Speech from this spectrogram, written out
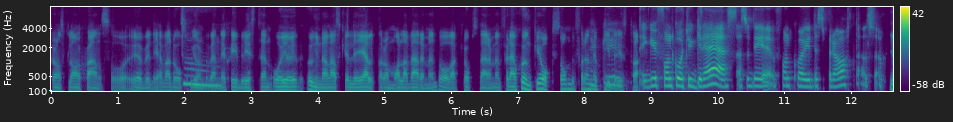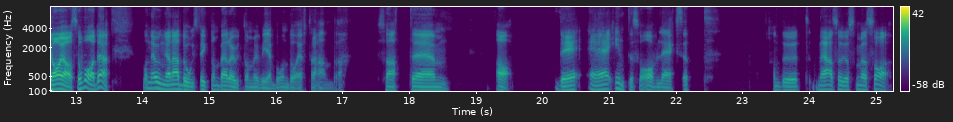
För de skulle ha en chans att överleva då på grund av Mm. energibristen. Och ugnarna skulle hjälpa dem att hålla värmen då, va? kroppsvärmen. För den sjunker ju också om du får energibrist. Va? Gud, folk åt ju gräs, alltså det, folk var ju desperata alltså. Ja, ja, så var det. Och när ungarna dog fick de bära ut dem i vedboden då efterhand. Va? Så att, ehm, ja, det är inte så avlägset. Om du, nej, alltså som jag sa,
